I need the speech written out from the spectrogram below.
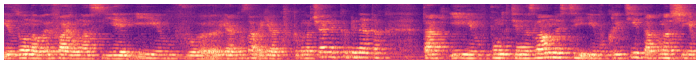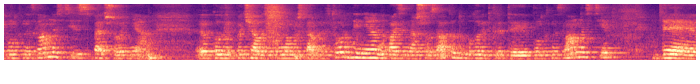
і зона Wi-Fi у нас є і в як, як в навчальних кабінетах, так і в пункті незламності, і в укритті. Так, у нас ще є пункт незламності з першого дня. Е, Коли почалось повномасштабне вторгнення, на базі нашого закладу було відкритий пункт незламності, де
